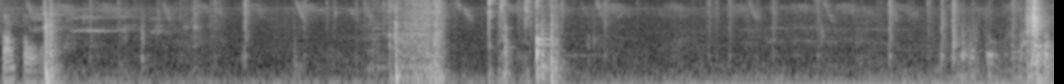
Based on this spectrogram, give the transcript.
สองตัว ตุกปลา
